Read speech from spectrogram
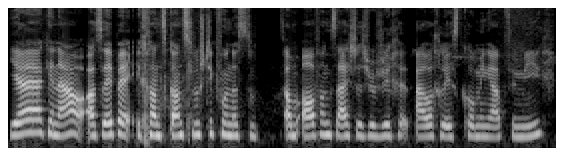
Ja, genau. Also eben, ich fand es ganz lustig gefunden, dass du am Anfang sagst, das ist wahrscheinlich auch ein bisschen Coming-out für mich.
